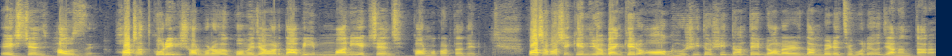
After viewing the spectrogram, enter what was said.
এক্সচেঞ্জ হাউসে। হঠাৎ করেই সরবরাহ কমে যাওয়ার দাবি মানি এক্সচেঞ্জ কর্মকর্তাদের। পাশাপাশি কেন্দ্রীয় ব্যাংকের অঘোষিত সিদ্ধান্তে ডলারের দাম বেড়েছে বলেও জানান তারা।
